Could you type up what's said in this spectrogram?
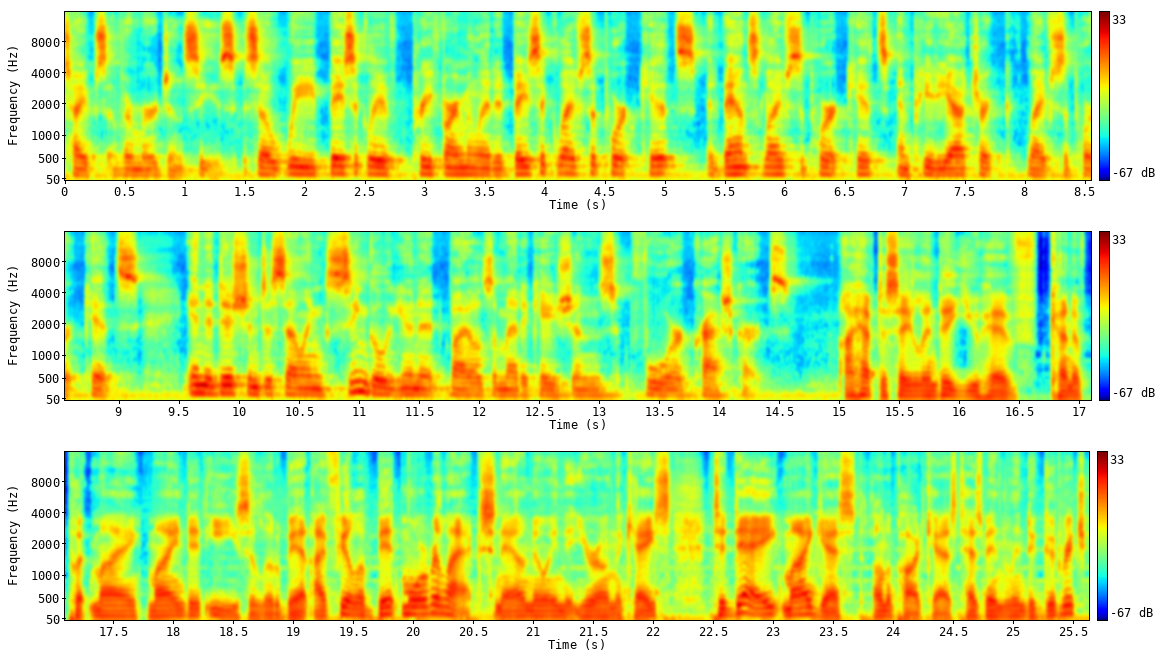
types of emergencies. So we basically have pre formulated basic life support kits, advanced life support kits, and pediatric life support kits in addition to selling single unit vials of medications for crash carts. I have to say, Lynda, you have kind of put my mind at ease a little bit. I feel a bit more relaxed now knowing that you're on the case. Today, my guest on the podcast has been Lynda Goodrich,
